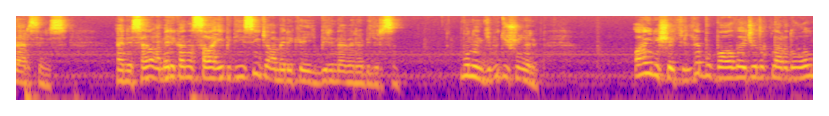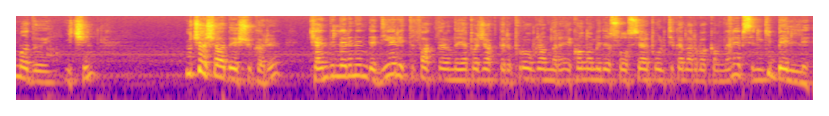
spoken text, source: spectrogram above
derseniz. Yani sen Amerika'nın sahibi değilsin ki Amerika'yı birine verebilirsin. Bunun gibi düşünelim. Aynı şekilde bu bağlayıcılıklarda olmadığı için 3 aşağı 5 yukarı kendilerinin de diğer ittifaklarında yapacakları programları, ekonomide, sosyal politikalar bakımından hepsininki belli.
